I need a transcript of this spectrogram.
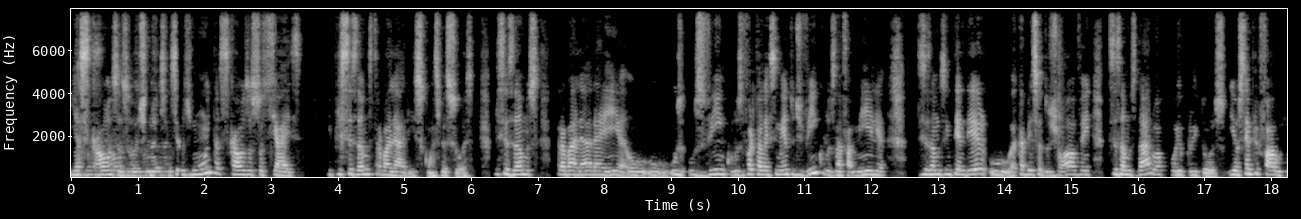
E as, causas, hoje, né? nós temos muitas causas sociais e precisamos trabalhar isso com as pessoas. Precisamos trabalhar aí o, o, os, os, vínculos, o fortalecimento de vínculos na família. Precisamos entender o, a cabeça do jovem, precisamos dar o apoio para o idoso. E eu sempre falo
